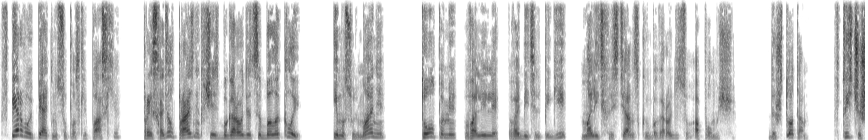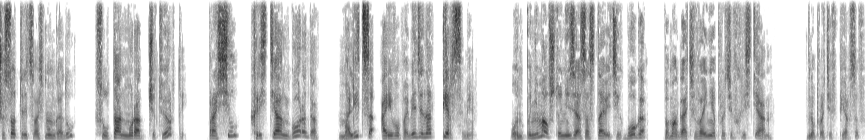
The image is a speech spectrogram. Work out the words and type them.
В первую пятницу после Пасхи происходил праздник в честь Богородицы Балаклы, и мусульмане толпами валили в обитель Пеги молить христианскую Богородицу о помощи. Да что там, в 1638 году султан Мурад IV просил христиан города молиться о его победе над персами. Он понимал, что нельзя заставить их бога помогать в войне против христиан, но против персов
